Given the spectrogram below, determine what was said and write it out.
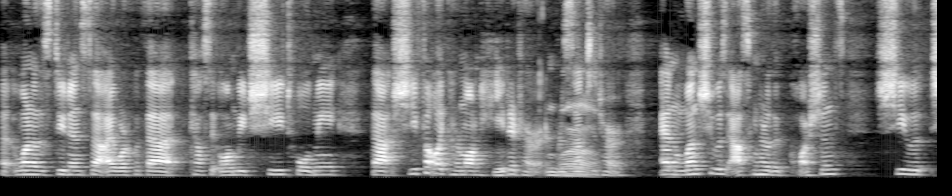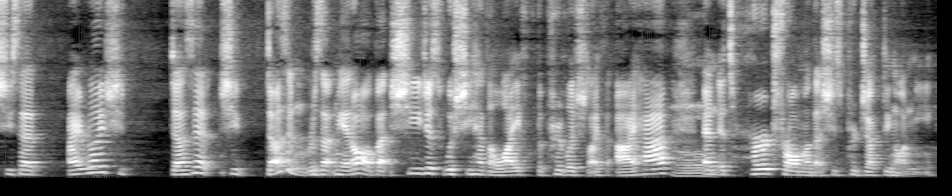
Uh, one of the students that I work with at Cal State Long Beach. She told me that she felt like her mom hated her and resented her. And when she was asking her the questions, she was she said, "I realize she doesn't she doesn't resent me at all, but she just wished she had the life, the privileged life that I have, oh. and it's her trauma that she's projecting on me."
